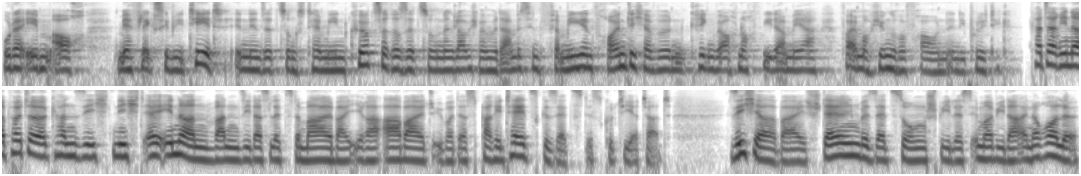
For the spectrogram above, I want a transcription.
oder eben auch mehr Flexibilität in den Sitzungsterminen, kürzere Sitzungen. Dann glaube ich, wenn wir da ein bisschen familienfreundlicher würden, kriegen wir auch noch wieder mehr, vor allem auch jüngere Frauen in die Politik. Katharina Pötter kann sich nicht erinnern, wann sie das letzte Mal bei ihrer Arbeit über das Paritätsgesetz diskutiert hat. Sicher, bei Stellenbesetzungen spielt es immer wieder eine Rolle.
